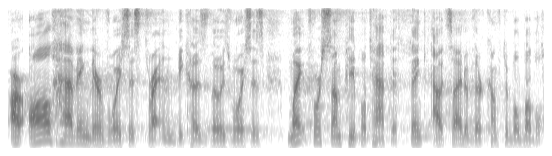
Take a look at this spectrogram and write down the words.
are all having their voices threatened because those voices might force some people to have to think outside of their comfortable bubble.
